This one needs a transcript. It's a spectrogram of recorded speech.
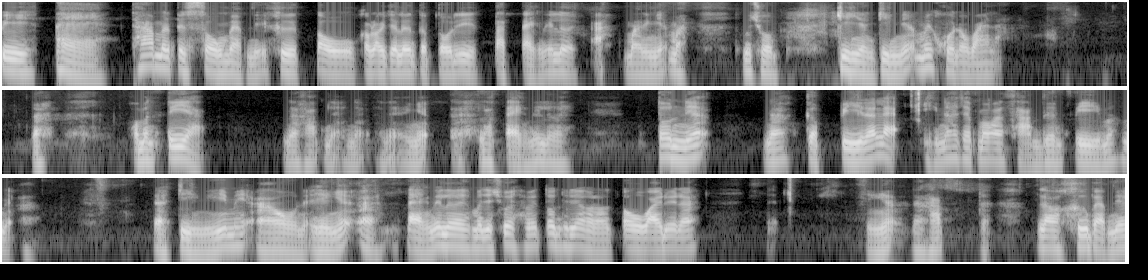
ปีแต่ถ้ามันเป็นทรงแบบนี้คือโตกำลังเจริญเติบโตดีตัดแต่งได้เลยอะมาอย่างเงี้ยมาท่านผู้ชมกิ่งอย่างกิ่งเนี้ยไม่ควรเอาไว้ละนะเพราะมันเตี้ยนะครับเนี่ยเนี่ยเนี่ยอย่างเงี้ยเราแต่งได้เลย ต้นเนี้ยนะเกือบปีแล้วแหละ อีกน่าจะประมาณสามเดือนปีมั้งเนี่ยอะนะกิ่งนี้ไม่เอาเนี่ยอย่างเงี้ยอะแต่งได้เลยมันจะช่วยทำให้ต้นทุเรียนของเราโตไวด้วยนะ อย่างเงี้ยนะครับเราคือแบบนี้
